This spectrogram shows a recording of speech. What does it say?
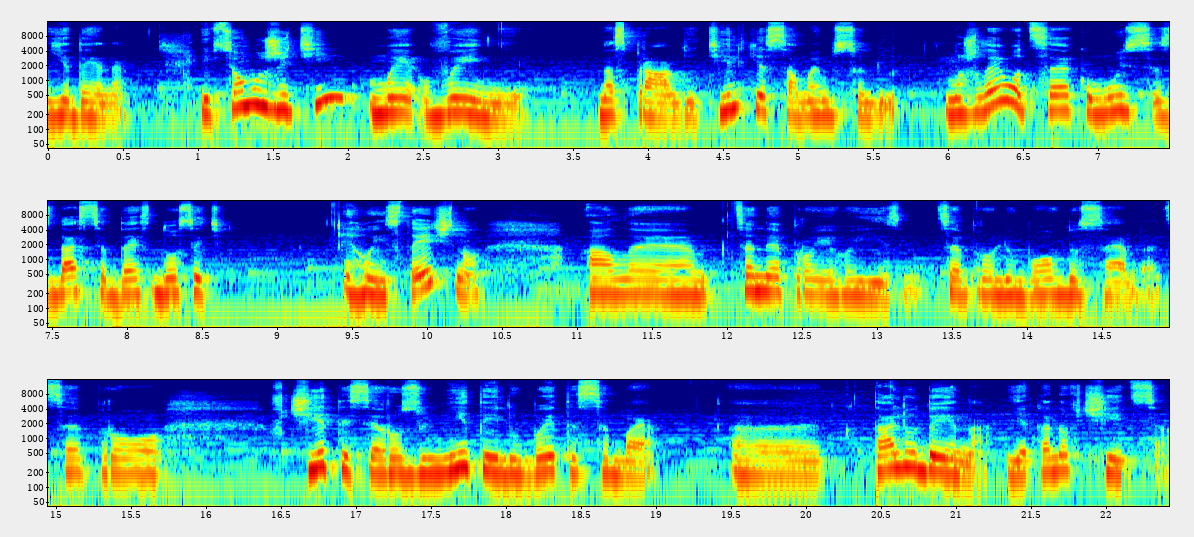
єдине. І в цьому житті ми винні насправді тільки самим собі. Можливо, це комусь здасться досить егоїстично, але це не про егоїзм, це про любов до себе, це про вчитися розуміти і любити себе. Е, та людина, яка навчиться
